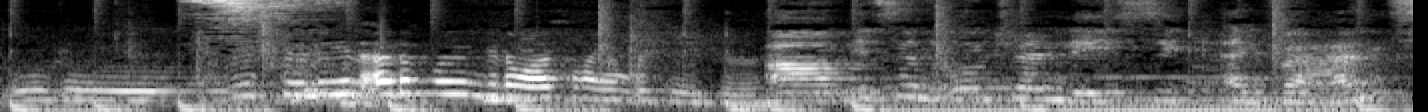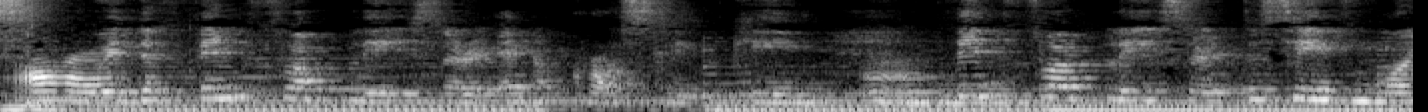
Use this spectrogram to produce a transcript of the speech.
Mhm. Miss Celine, ano po yung ginawa sa kanyang procedure? Um, it's an ultra LASIK advance Okay. with a thin flap laser and a cross-linking. Mm-mm. Thin flap laser to save more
